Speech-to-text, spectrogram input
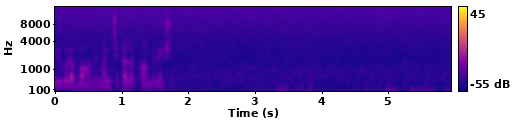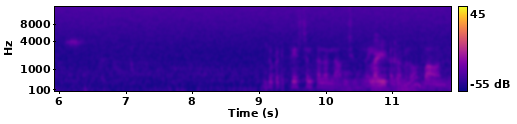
ఇది కూడా బాగుంది. మంచి కలర్ కాంబినేషన్ ఇది ఒకటి పేస్టల్ కలర్ లా వచ్చింది. Light colour colour. లో బాగుంది.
